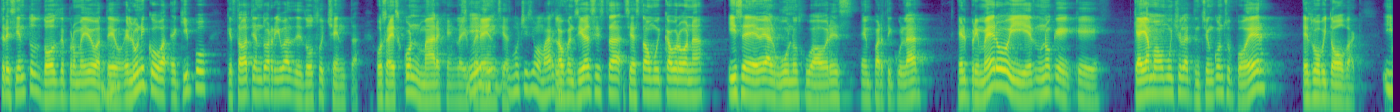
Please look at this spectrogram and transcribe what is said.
302 de promedio de bateo. El único equipo que está bateando arriba de 280. O sea, es con margen la diferencia. Sí, es muchísimo margen. La ofensiva sí, está, sí ha estado muy cabrona y se debe a algunos jugadores en particular. El primero, y es uno que, que que ha llamado mucho la atención con su poder es Bobby Dolbach. Y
